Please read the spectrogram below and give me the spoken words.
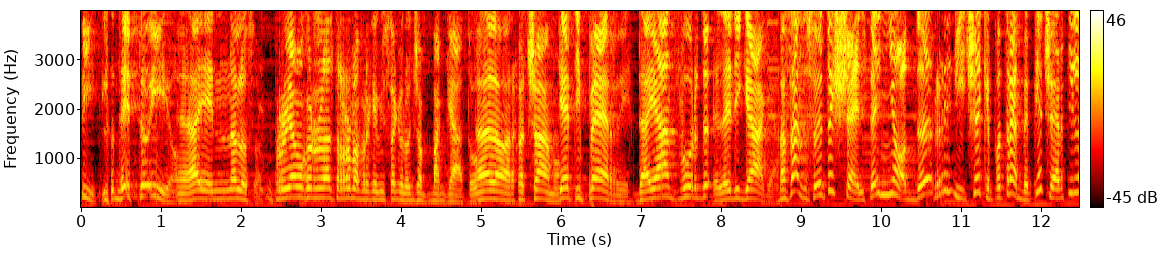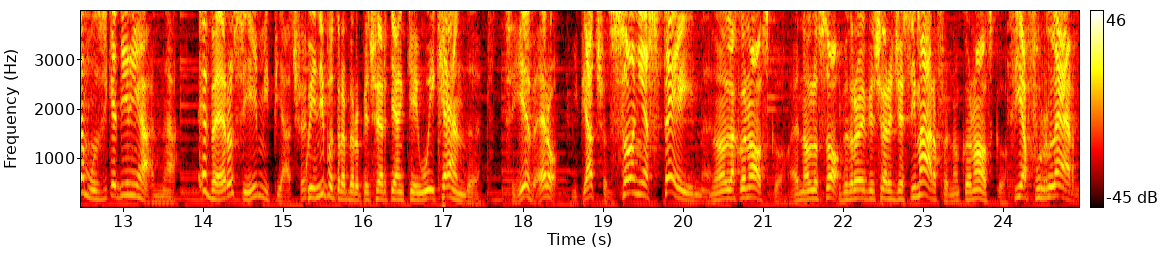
Sì, l'ho detto io. Eh, non lo so. Proviamo con un'altra roba perché mi sa che l'ho già buggato. Allora, facciamo Katy Perry, Die Antwoord e Lady Gaga. Basando sulle tue scelte, Gnod predice che potrebbe piacerti la musica di Rihanna. È vero, sì, mi piace. Quindi potrebbero piacerti anche i Weekend. Sì, è vero, mi piacciono. Sonia Stein, non la conosco, eh, non lo so. Ti potrebbe piacere Jessie Murphy, non conosco. Sia Furlerl,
